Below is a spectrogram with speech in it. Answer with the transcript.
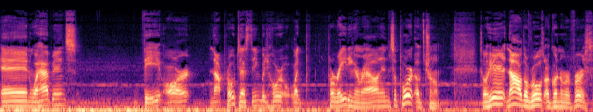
And what happens? They are not protesting, but like parading around in support of Trump. So here now the roles are going to reverse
